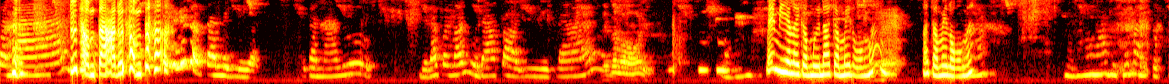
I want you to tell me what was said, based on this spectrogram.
กันนะดูทำตา ดูทำตาที่ตัดแต่เหลี่ยมๆกันนะลูก เดี๋ยวเราไปบ้านหมูดาวต่ออีกนะเดี๋ยวก็รออีกไม่มีอะไรกับมือน่าจะไม่ร้องมั้ง น่าจะไม่ร้องนะเดี๋ยวนะนะดูเจ๊ใหม่ตกใจ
